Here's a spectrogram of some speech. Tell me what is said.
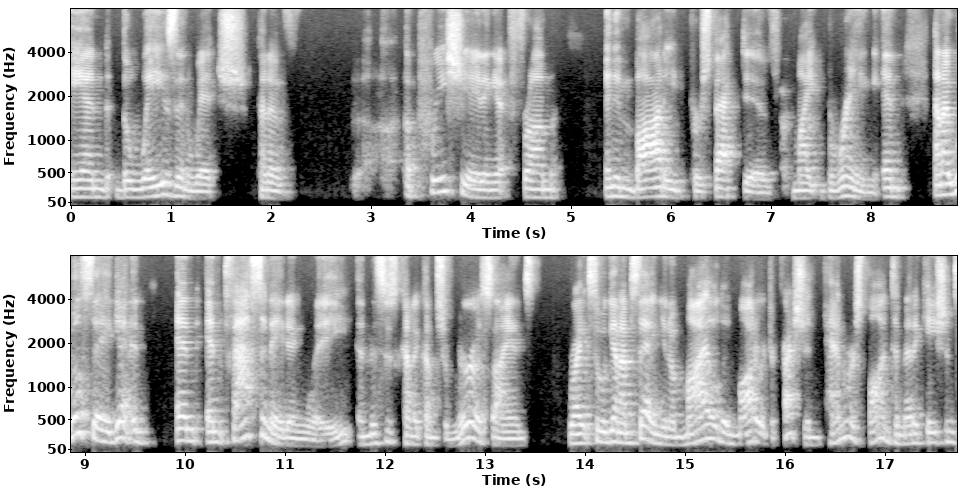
and the ways in which kind of uh, appreciating it from an embodied perspective might bring and and i will say again and and and fascinatingly and this is kind of comes from neuroscience right? So again, I'm saying, you know, mild and moderate depression can respond to medications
